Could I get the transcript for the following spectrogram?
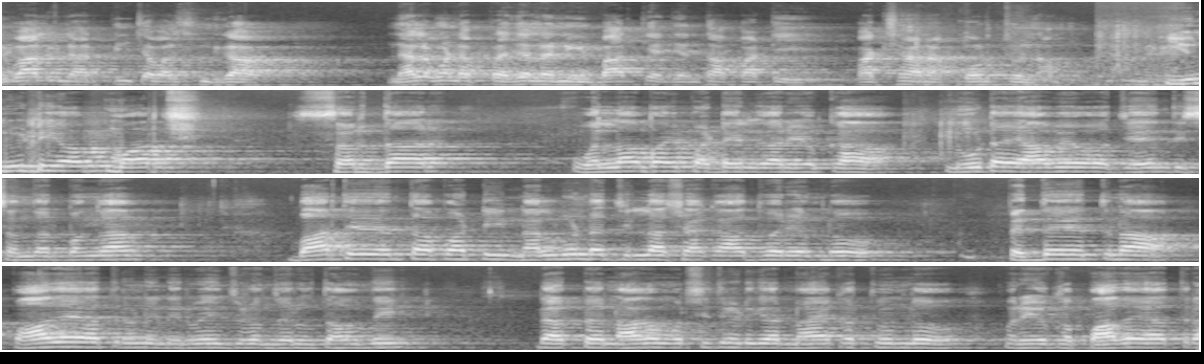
నివాళులు అర్పించవలసిందిగా నల్గొండ ప్రజలని భారతీయ జనతా పార్టీ పక్షాన కోరుతున్నాం. Unity of march Sardar Vallabhbhai Patel గారి యొక్క నూట యాభైవ జయంతి సందర్భంగా భారతీయ జనతా పార్టీ నల్గొండ జిల్లా శాఖ ఆధ్వర్యంలో పెద్ద ఎత్తున పాదయాత్రను నిర్వహించడం జరుగుతూ ఉంది. డాక్టర్ నాగం గారి నాయకత్వంలో మరి యొక్క పాదయాత్ర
